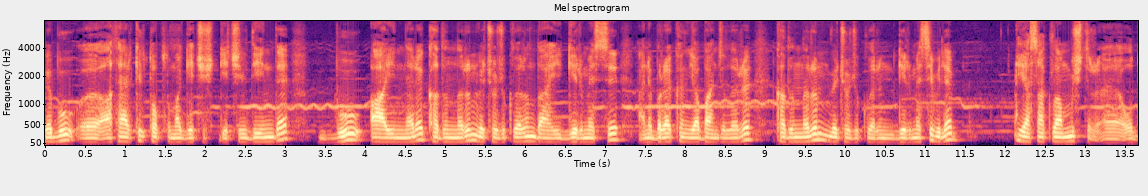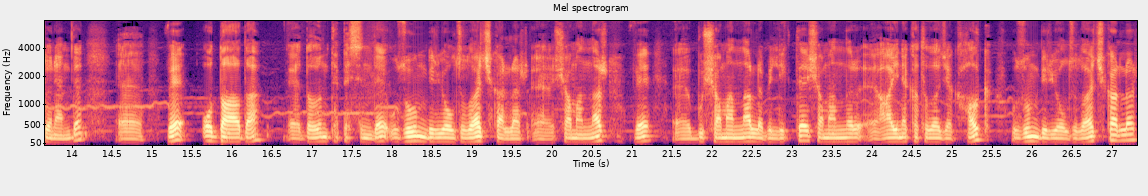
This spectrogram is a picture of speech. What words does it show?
ve bu e, ataerkil topluma geçiş geçildiğinde bu ayinlere kadınların ve çocukların dahi girmesi hani bırakın yabancıları kadınların ve çocukların girmesi bile yasaklanmıştır e, o dönemde e, ve o dağda e, dağın tepesinde uzun bir yolculuğa çıkarlar e, şamanlar ve e, bu şamanlarla birlikte şamanlar e, ayine katılacak halk uzun bir yolculuğa çıkarlar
